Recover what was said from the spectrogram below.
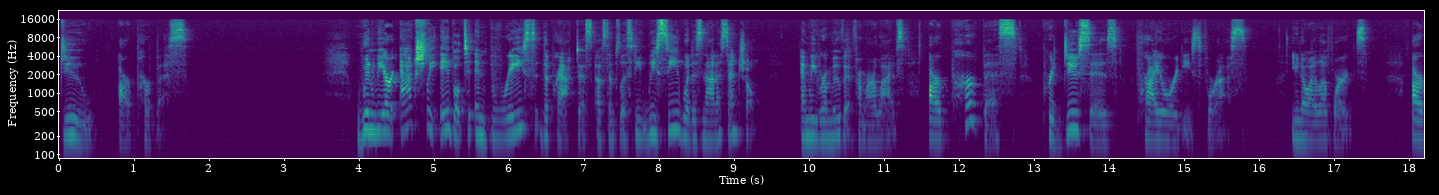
do our purpose. When we are actually able to embrace the practice of simplicity, we see what is non essential and we remove it from our lives. Our purpose produces priorities for us. You know, I love words. Our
